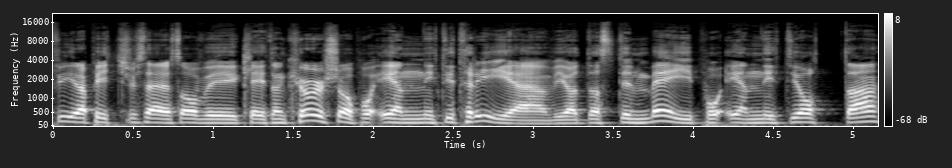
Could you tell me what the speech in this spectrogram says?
fyra pitchers här så har vi Clayton Kershaw på 1.93, vi har Dustin May på 1.98,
